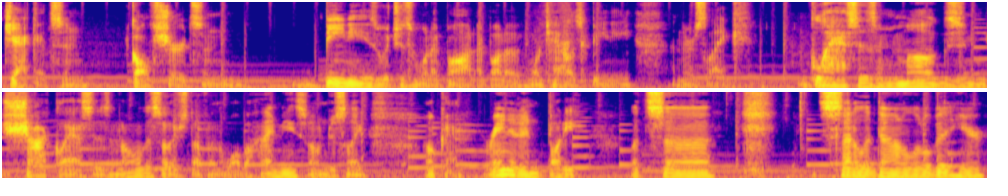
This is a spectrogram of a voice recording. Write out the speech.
jackets and golf shirts and beanies, which is what I bought. I bought a Mortalis beanie, and there's like glasses and mugs and shot glasses and all this other stuff on the wall behind me. So I'm just like, okay, rein it in, buddy. Let's uh, settle it down a little bit here.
